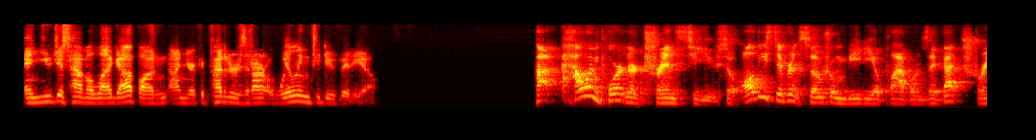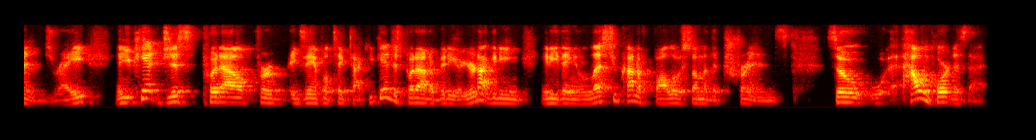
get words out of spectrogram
and you just have a leg up on on your competitors that aren't willing to do video how, how important are trends to you? So all these different social media platforms, they've got trends, right? And you can't just put out, for example, TikTok, you can't just put out a video. You're not getting anything unless you kind of follow some of the trends. So how important is that?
